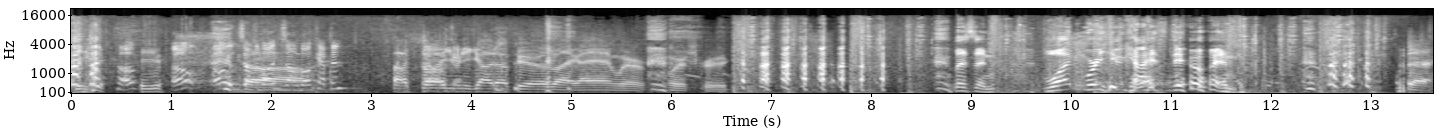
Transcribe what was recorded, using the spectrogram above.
Oh, oh, oh, he's on the ball, he's on the ball, Captain. I saw Oh, you when you got up here. I was like, man, we're we're screwed. Listen, what were you guys doing?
